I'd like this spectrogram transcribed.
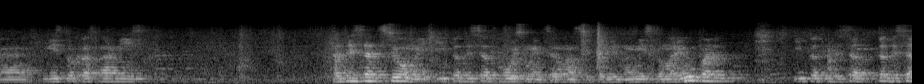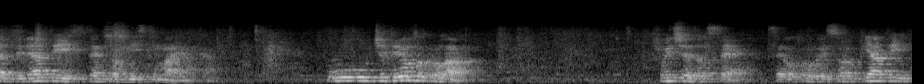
е, місто Красноармійськ, 57-й і 58-й це у нас відповідно місто Маріуполь і 59-й з центром в місті Мар'їнка. У чотирьох округах, швидше за все, це округи 45-й,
